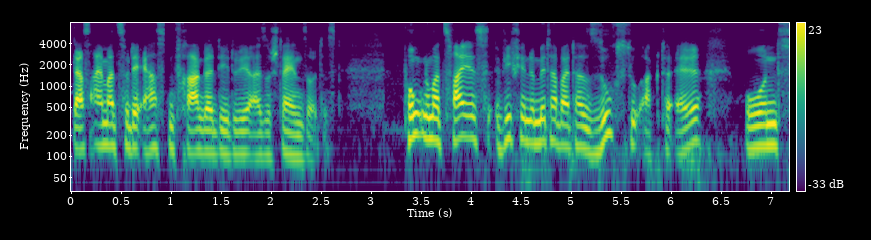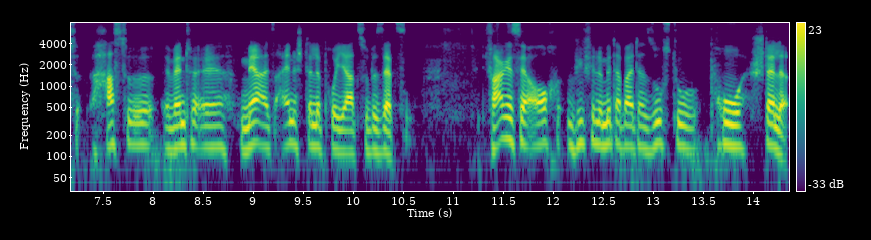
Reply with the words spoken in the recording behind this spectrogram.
Das einmal zu der ersten Frage, die du dir also stellen solltest. Punkt Nummer zwei ist, wie viele Mitarbeiter suchst du aktuell und hast du eventuell mehr als eine Stelle pro Jahr zu besetzen? Die Frage ist ja auch, wie viele Mitarbeiter suchst du pro Stelle?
